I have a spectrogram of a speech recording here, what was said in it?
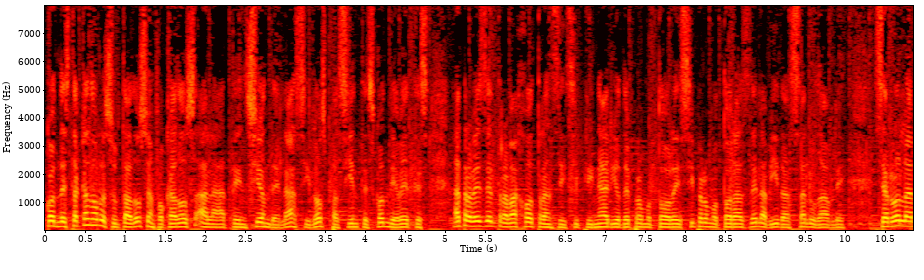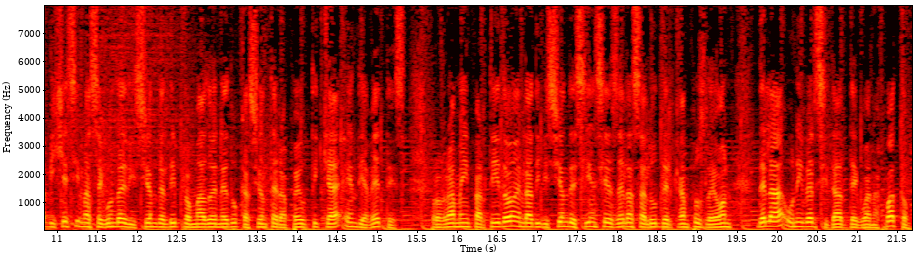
con destacados resultados enfocados a la atención de las y los pacientes con diabetes a través del trabajo transdisciplinario de promotores y promotoras de la vida saludable, cerró la vigésima segunda edición del Diplomado en Educación Terapéutica en Diabetes, programa impartido en la División de Ciencias de la Salud del Campus León de la Universidad de Guanajuato.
